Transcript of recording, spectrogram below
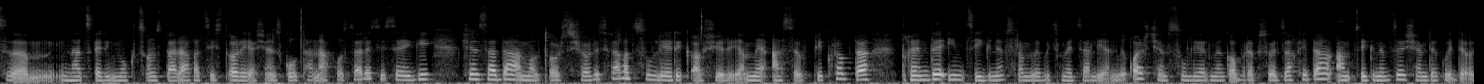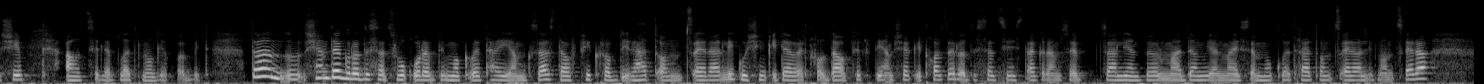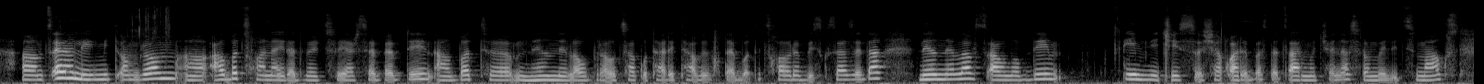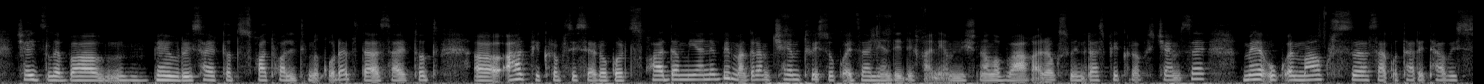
ნაწერი მოგწონს და რაღაც ისტორია შენს გულთან ახლოს არის, ისე იგი შენსა და ამ ავტორს შორის რაღაც სულიერი კავშირია. მე ასე ვფიქრობ და დღემდე იმ ციგნებს, რომლებიც მე ძალიან მიყვარს, ჩემ სულიერ მეგობრებს ვეძახი და ამ ციგნებზე შემდეგ ვიდეოში აუცილებლად მოგიყვებით. და შემდეგ, როდესაც ვუყურებდი მოკლედ აი ამ გზას და ვფიქრობდი, რატომ წერალი გუშინ კიდევ ერთხელ დავფიქრდი ამ შეკითხვაზე, როდესაც ინსტაგრამზე ძალიან ბევრმა ადამიანმა ესე მოკლედ რატომ წერალი მომწერა. წერალი იმიტომ, რომ ალბათ სხვანაირად ვერც ვიარსებებდი, ალბათ ნელ-ნელა უბრალოდ საკუთარი თავი ხდებოდი ცხოვრების გზაზე და ნელ-ნელა ვსწავლობდი იმ ნიჭის შეყარებას და წარმოჩენას, რომელიც მაქვს, შეიძლება ბევრი საერთოდ სხვა თვალით მიყურებს და საერთოდ არ ფიქრობს ისე როგორც სხვა ადამიანები, მაგრამ ჩემთვის უკვე ძალიან დიდი ხანია მნიშვნელობა აღარ აქვს, ვინ რას ფიქრობს ჩემზე. მე უკვე მაქვს საკუთარი თავის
